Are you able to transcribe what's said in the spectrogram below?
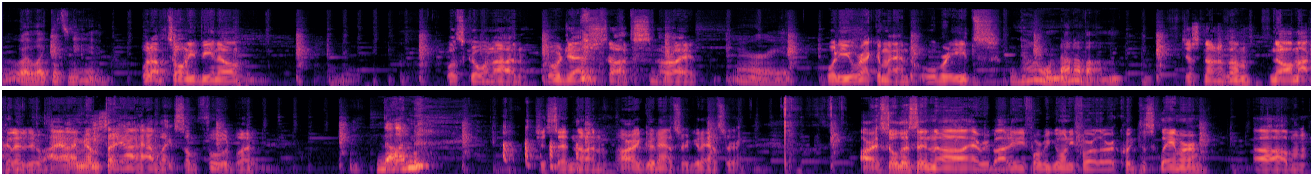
Ooh, I like its name. What up, Tony Vino? What's going on? DoorDash sucks. All right. All right. What do you recommend? Uber Eats? No, none of them. Just none of them? No, I'm not gonna do. I, I mean, I'm saying I have like some food, but None. just said none. All right, good answer. Good answer. All right, so listen, uh, everybody. Before we go any further, a quick disclaimer. Um,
